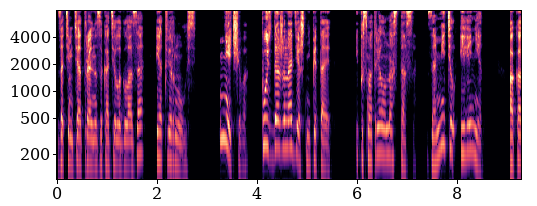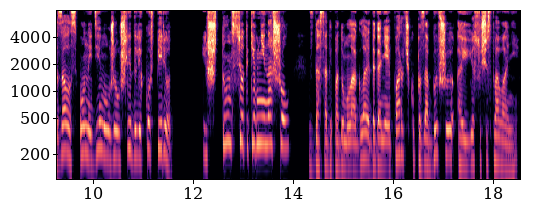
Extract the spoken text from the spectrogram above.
затем театрально закатила глаза и отвернулась. «Нечего, пусть даже надежд не питает». И посмотрела на Стаса, заметил или нет. Оказалось, он и Дина уже ушли далеко вперед. «И что он все-таки в ней нашел?» С досады подумала Аглая, догоняя парочку, позабывшую о ее существовании.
